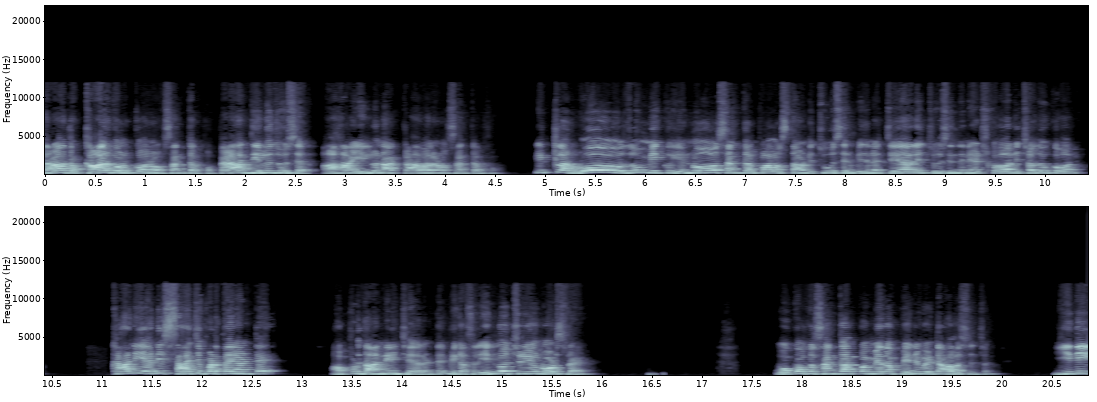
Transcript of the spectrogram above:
తర్వాత ఒక కారు కొనుక్కోవాలని ఒక సంకల్పం. పెద్ద ఇల్లు చూశారు. ఆహా ఇల్లు నాకు కావాలని ఒక సంకల్పం. ఇట్లా రోజు మీకు ఎన్నో సంకల్పాలు వస్తూ ఉండి చూసిన బిజినెస్ చేయాలి చూసింది నేర్చుకోవాలి చదువుకోవాలి. కానీ అన్నీ సాధ్యపడతాయి అంటే అప్పుడు దాన్ని ఏం చేయాలంటే మీకు అసలు ఎన్ని వచ్చినాయో నోట్స్ రాయండి. ఒక్కొక్క సంకల్పం మీద పెన్ను పెట్టి ఆలోచించండి. ఇది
